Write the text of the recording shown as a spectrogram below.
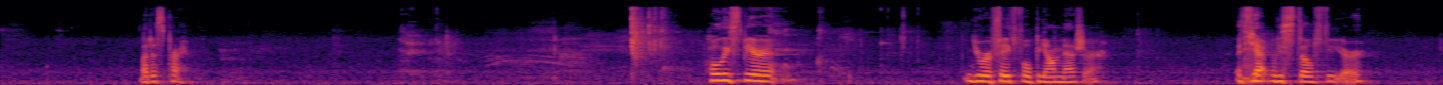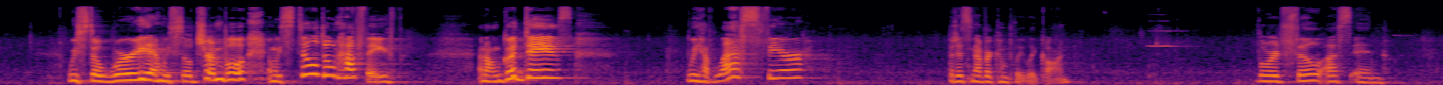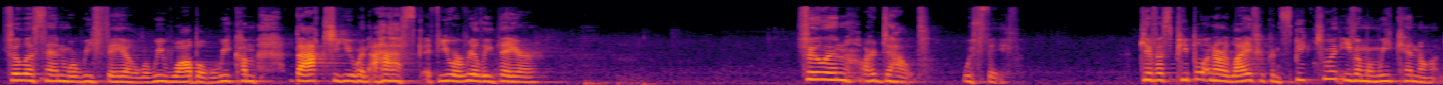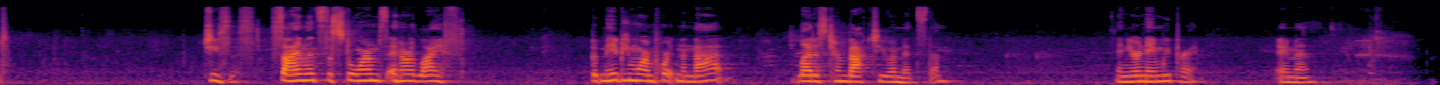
Let us pray. Holy Spirit, you are faithful beyond measure, and yet we still fear. We still worry and we still tremble and we still don't have faith. And on good days, we have less fear, but it's never completely gone. Lord, fill us in. Fill us in where we fail, where we wobble, where we come back to you and ask if you are really there. Fill in our doubt with faith. Give us people in our life who can speak to it even when we cannot. Jesus, silence the storms in our life. But maybe more important than that, let us turn back to you amidst them. In your name we pray. Amen.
